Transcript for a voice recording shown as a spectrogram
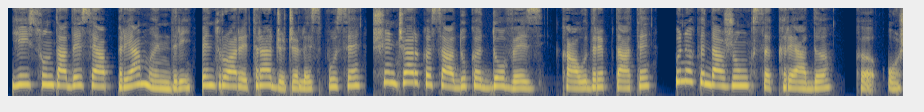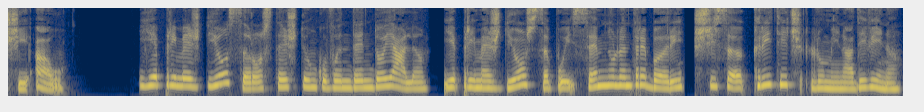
ei sunt adesea prea mândri pentru a retrage cele spuse și încearcă să aducă dovezi că au dreptate până când ajung să creadă că o și au. E primejdios să rostești un cuvânt de îndoială, e primejdios să pui semnul întrebării și să critici lumina divină.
